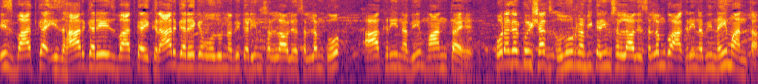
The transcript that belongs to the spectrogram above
इस बात का इजहार करे, इस बात का इकरार करे कि वो हजूर नबी करीम सल्लल्लाहु अलैहि वसल्लम को आखिरी नबी मानता है। और अगर कोई शख्स हजूर नबी करीम सल्लल्लाहु अलैहि वसल्लम को आखिरी नबी नहीं मानता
